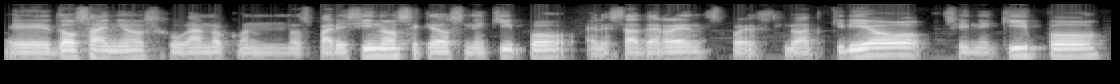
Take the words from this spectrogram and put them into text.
eh, dos años jugando con los parisinos, se quedó sin equipo, el Stade de Rennes pues lo adquirió sin equipo,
